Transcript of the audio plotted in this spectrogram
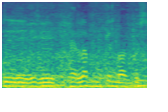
di helm mungkin bagus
